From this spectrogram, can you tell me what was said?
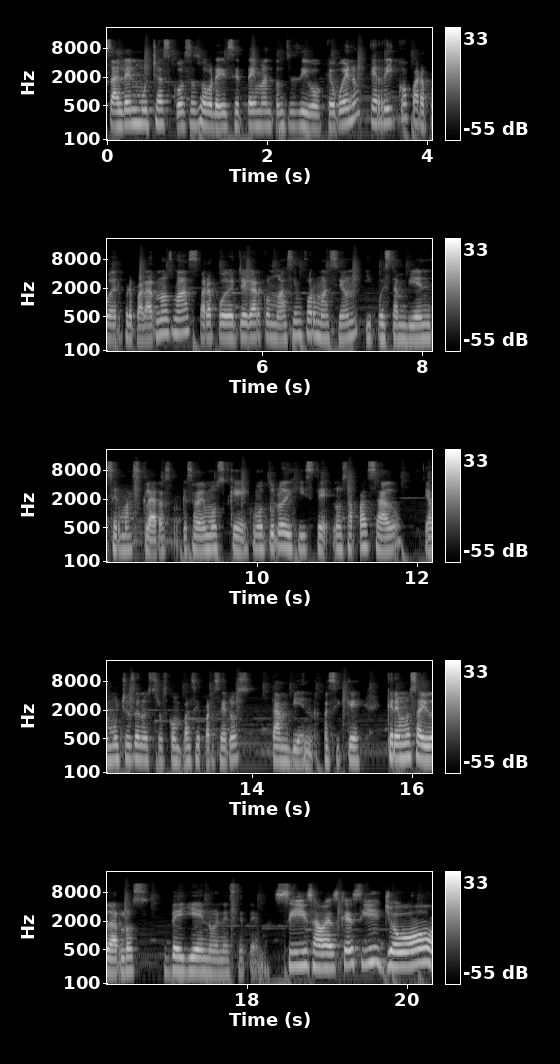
salen muchas cosas sobre ese tema, entonces digo, qué bueno, qué rico para poder prepararnos más, para poder llegar con más información y pues también ser más claras, porque sabemos que, como tú lo dijiste, nos ha pasado y a muchos de nuestros compas y parceros también. Así que queremos ayudarlos de lleno en este tema. Sí, sabes que sí, yo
